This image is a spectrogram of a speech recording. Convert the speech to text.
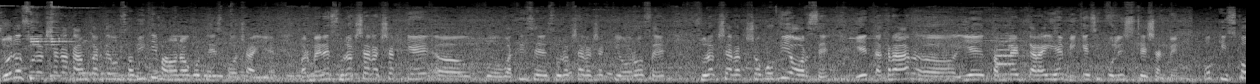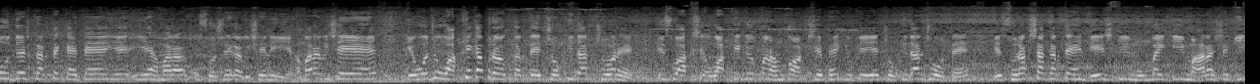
जो जो सुरक्षा का काम करते हैं, उन सभी की भावनाओं को ठेस पहुंचाई है। और मैंने सुरक्षा रक्षक के वती से, सुरक्षा रक्षक की ओरों से, सुरक्षा रक्षकों की ओर से ये तकरार ये कंप्लेंट कराई है बीकेसी पुलिस स्टेशन में। वो किसको उद्देश्य करते कहते हैं, ये ये हमारा सोचने का विषय नहीं है। हमारा विषय ये है कि वो जो वाक्य का प्रयोग करते हैं, चौकीदार चोर है, इस वाक्य के ऊपर हमको आक्षेप है, क्योंकि ये चौकीदार जो होते हैं, ये सुरक्षा करते हैं देश की मुंबई की महाराष्ट्र की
